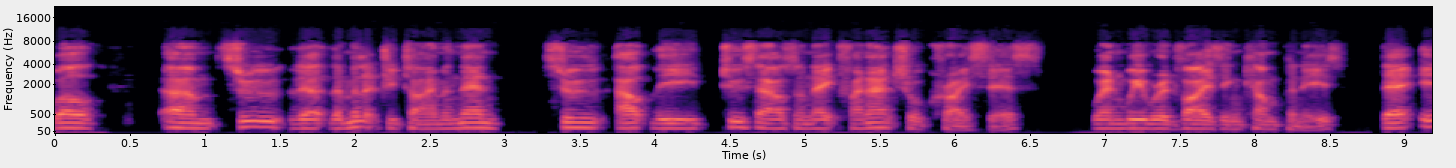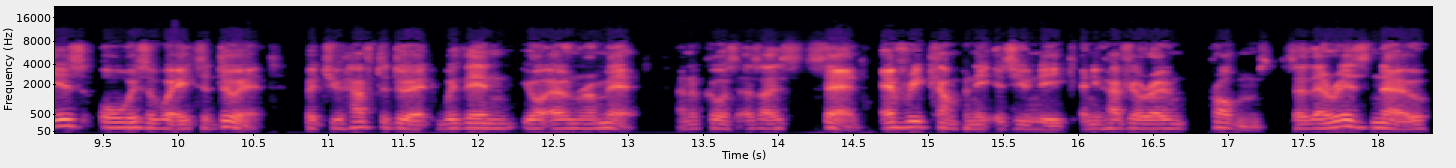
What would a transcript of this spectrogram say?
Well um, through the, the military time and then throughout the 2008 financial crisis, when we were advising companies, there is always a way to do it, but you have to do it within your own remit. And of course, as I said, every company is unique and you have your own problems. So there is no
